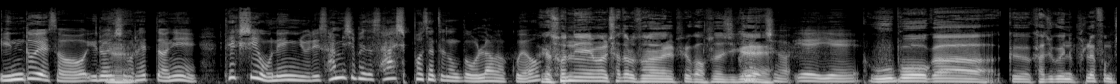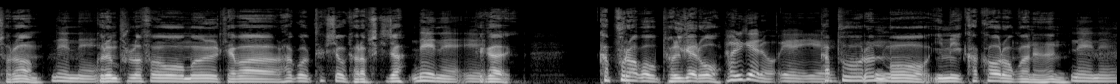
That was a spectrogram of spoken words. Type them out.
인도에서 이런 예. 식으로 했더니 택시 운행률이 30에서 40% 정도 올라갔고요. 그러니까 손님을 차도로 돌아다닐 필요가 없어지게 그렇죠. 예, 예. 그 우버가 그 가지고 있는 플랫폼처럼 네네. 그런 플랫폼을 개발하고 택시하고 결합시키자. 네네. 예. 그러니까 카풀하고 별개로 별개로, 예, 예. 카풀은 뭐 이미 카카오라고 하는 네네.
